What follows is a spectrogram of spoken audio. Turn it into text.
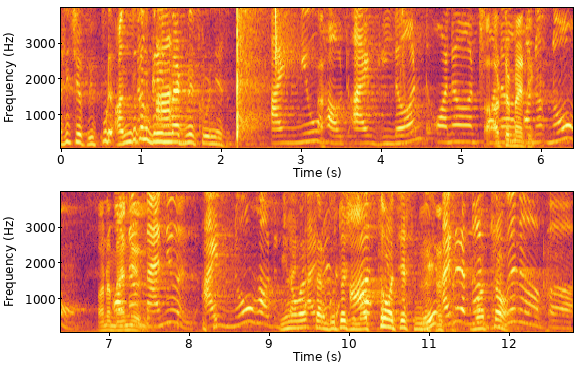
అది చెప్పు. ఇప్పుడు అందుకని గ్రీన్ మ్యాట్ మీద స్క్రీన్ చేసి I knew how to, I've learned on a, on Automatic. A, on a, no. On a manual. manual. I know how to You know drive. what? I sir asked మొత్తం. వచ్చేసింది I said I've not మొత్తం driven a, uh,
